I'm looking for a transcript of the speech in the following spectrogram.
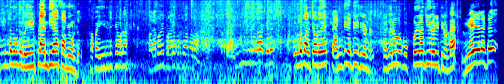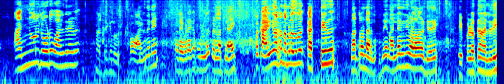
വീണ്ടും നമുക്ക് റീപ്ലാന്റ് ചെയ്യാൻ സമയമുണ്ട്. അപ്പൊ ഈ രീതിക്ക് അവിടെ പരമാവധി പ്രയോജനപ്പെടുത്താവുന്നതാണ്. ഈ രീതിയിലുള്ളതൊക്കെയാണ് ഫുള്ള് പറിച്ചവിടെ രണ്ട് കെട്ട് കിട്ടിയിട്ടുണ്ട്. ഏകദേശം ഒരു മുപ്പത് കിലോ ചീര കിട്ടിയിട്ടുണ്ട്. ഏഴിലിട്ട് അഞ്ഞൂറ് ചോട് വഴുതനാണ് നട്ടിരിക്കുന്നത്. അപ്പോൾ വഴുതനെ കണ്ടോ ഇവിടെയൊക്കെ ഫുള്ള് വെള്ളത്തിലായി. അപ്പോൾ കഴിഞ്ഞ വർഷം നമ്മളിത് കട്ട് ചെയ്ത് നട്ടിട്ടുണ്ടായിരുന്നു. ഇത് നല്ല രീതിയിൽ വിളവാണ് കിട്ടിയത്. ഇപ്പോഴൊക്കെ നല്ല രീതി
